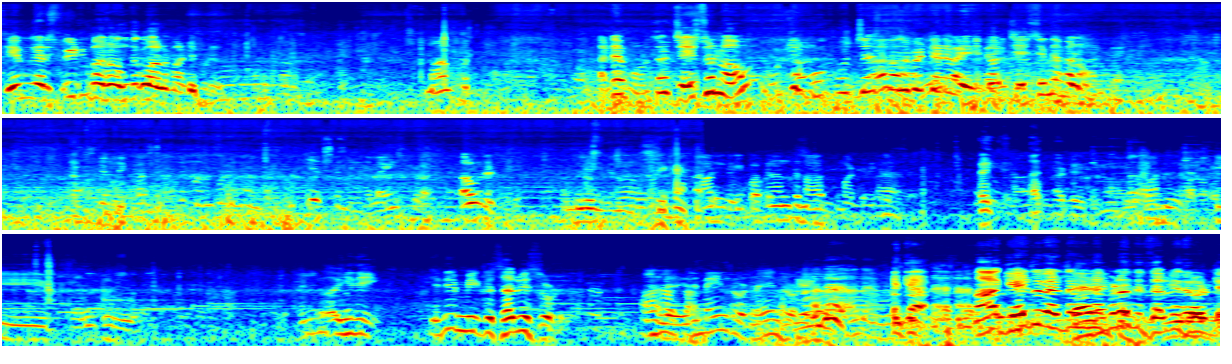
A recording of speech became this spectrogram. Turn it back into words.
సీఎం గారి స్పీడ్కి మనం అందుకోవాలన్నమాట ఇప్పుడు. మాకు. అంటే మొత్తం చేస్తున్నాం ఊరికే పూజ పూజ చేసి మొదలు పెట్టాడు ఇద్దరు చేసిందే మనం. లైన్స్ కూడా అవునండి. ఈ పక్కనంతా నార్త్ మాట ఈ ఇది ఇది మీకు సర్వీస్ రోడ్ ఇది మెయిన్ రోడ్ మెయిన్ రోడ్ అదే అదే. ఇంకా మా గేట్లు అది సర్వీస్ రోడ్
